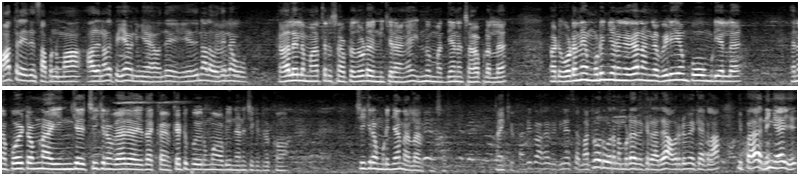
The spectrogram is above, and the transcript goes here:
மாத்திரை எதுவும் சாப்பிடணுமா? அதனால இப்போ ஏன் நீங்கள் வந்து எதனால வந்து என்ன காலையில் மாத்திரை சாப்பிட்டதோடு நிற்கிறாங்க இன்னும் மத்தியானம் சாப்பிடல. பட் உடனே முடிஞ்சிருங்க நாங்கள் வெளியும் போக முடியல. ஏன்னா போயிட்டோம்னா இங்கே சீக்கிரம் வேலை இதை க கெட்டு போயிருமோ அப்படின்னு நினச்சிக்கிட்டு இருக்கோம். சீக்கிரம் முடிஞ்சால் நல்லாயிருக்கும் சார். தேங்க்யூ கண்டிப்பாக விக்னேஷ் மற்றொரு ஒரு நம்மிடம் இருக்கிறாரு அவரிடமே கேட்கலாம். இப்போ நீங்கள் எ-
